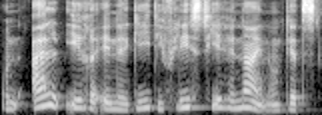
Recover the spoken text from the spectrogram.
Und all ihre Energie, die fließt hier hinein. Und jetzt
